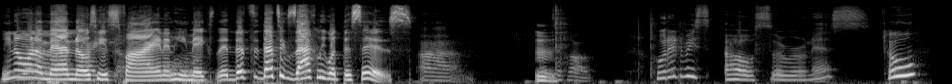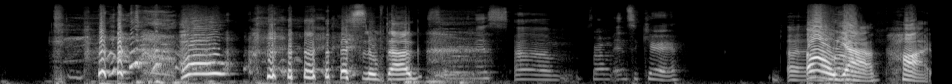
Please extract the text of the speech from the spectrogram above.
You know when a man knows I he's fine and he makes that's that's exactly what this is. um, Mm. what's it called? Who did we? Oh, Sarunas. Who? Who? Snoop Dogg. Sarunas. Um, from Insecure. Uh, Oh no, yeah, hot.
